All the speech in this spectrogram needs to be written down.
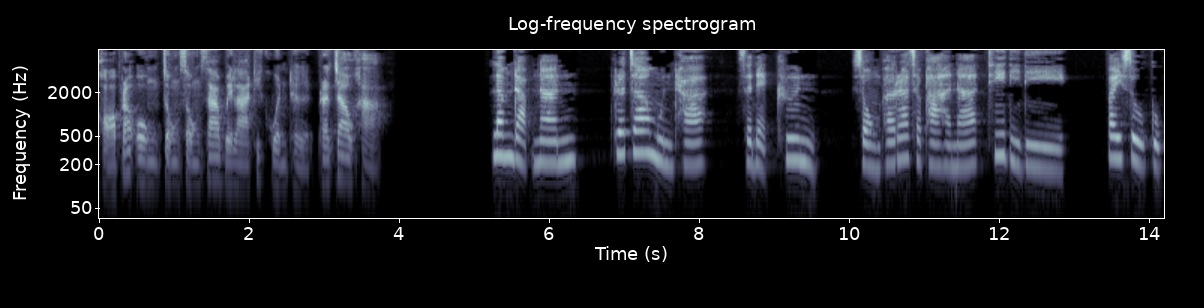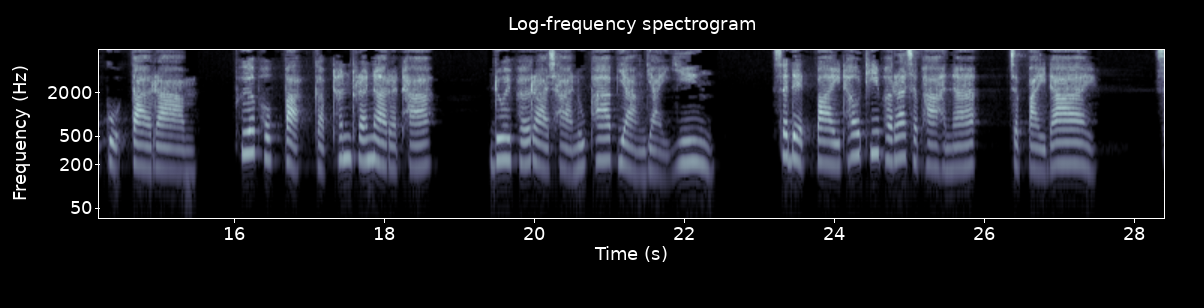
ขอพระองค์จงทรงทราบเวลาที่ควรเถิดพระเจ้าค่ะลำดับนั้น พระเจ้ามุนทะ เสด็จขึ้นส่งพระราชพาหนะที่ดีๆ ไปสู่กุกกุตารามเพื่อพบปะกับท่านพระนารทะ ด้วยพระราชานุภาพอย่างใหญ่ยิ่ง เสด็จไปเท่าที่พระราชพาหนะจะไปได้ เส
